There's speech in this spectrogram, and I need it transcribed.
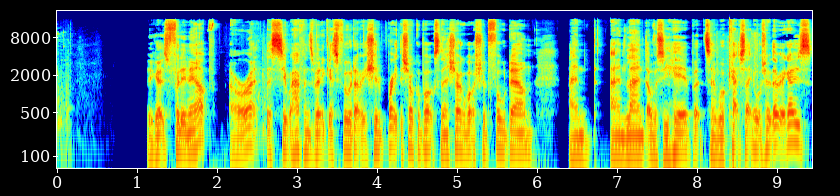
there you go, it's filling up. All right, let's see what happens when it gets filled up. It should break the shulker box, and the shulker box should fall down and and land obviously here. But uh, we'll catch that in. There it goes.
